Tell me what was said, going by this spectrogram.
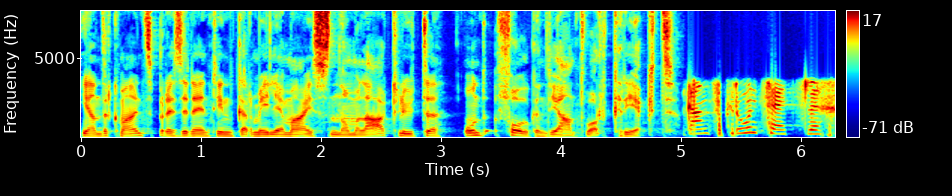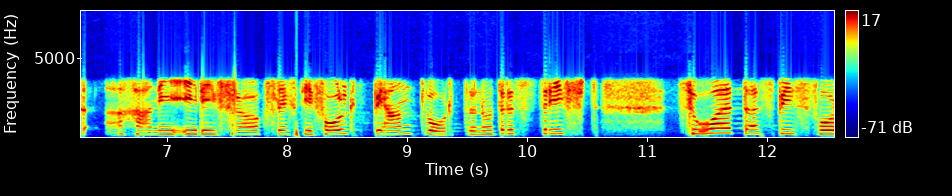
Ich habe der Gemeindepräsidentin Carmelia Meissen nochmal angerufen und folgende Antwort gekriegt. Ganz grundsätzlich kann ich Ihre Frage vielleicht wie folgt beantworten. Oder es trifft zu, dass bis vor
